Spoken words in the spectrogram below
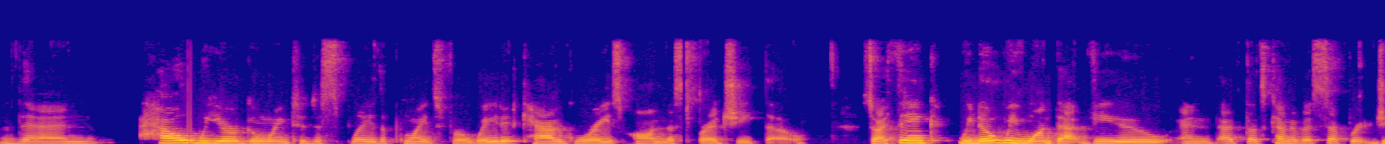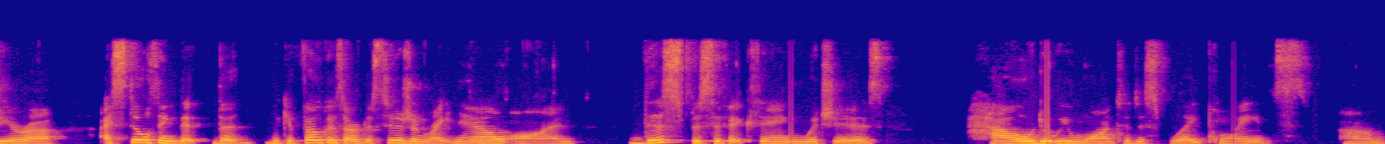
than how we are going to display the points for weighted categories on the spreadsheet, though. So I think we know we want that view, and that, that's kind of a separate JIRA. I still think that that we can focus our decision right now on this specific thing, which is how do we want to display points um,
